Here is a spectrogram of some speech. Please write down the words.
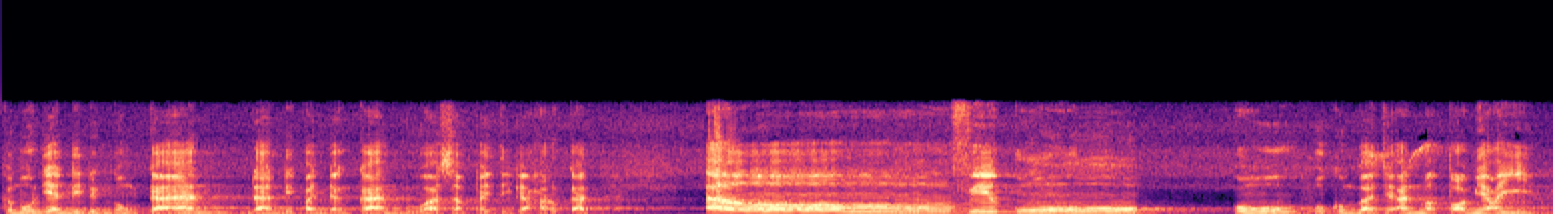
kemudian didengungkan dan dipanjangkan 2 sampai 3 harokat. Anfiqu. Qu hukum bacaan matabi'i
